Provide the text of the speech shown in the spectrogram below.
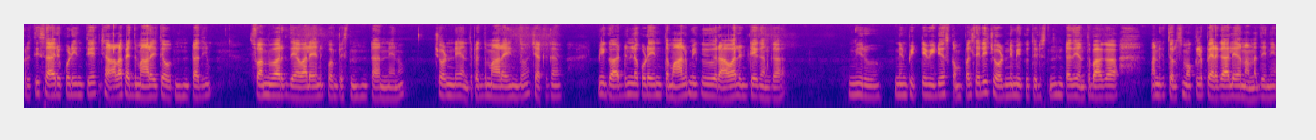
ప్రతిసారి కూడా ఇంతే చాలా పెద్ద మాల అయితే అవుతుంటుంది. స్వామివారికి దేవాలయానికి పంపిస్తుంటాను నేను. చూడండి ఎంత పెద్ద మాల అయిందో. చక్కగా మీ గార్డెన్లో కూడా ఇంత మాల మీకు రావాలంటే కనుక మీరు నేను పెట్టే వీడియోస్ కంపల్సరీ చూడండి మీకు తెలుస్తుంటుంది ఎంత బాగా మనకి తులసి మొక్కలు పెరగాలి అని అన్నదని.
